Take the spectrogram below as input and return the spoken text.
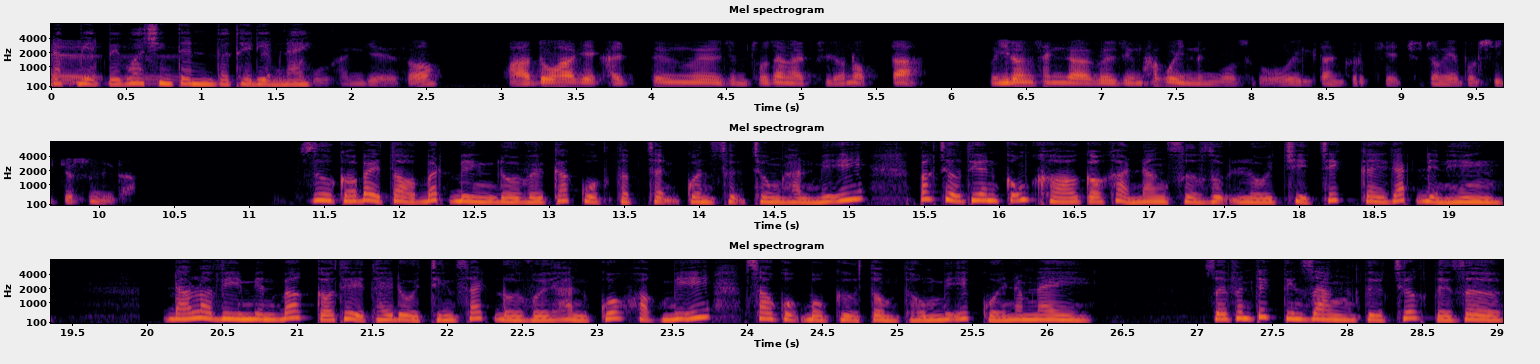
đặc biệt với Washington vào thời điểm này. 과도하게 갈등을 좀 조장할 필요는 없다. 이런 생각을 지금 하고 있는 것으로 일단 그렇게 추정해 볼 수 있겠습니다. Dù có bày tỏ bất bình đối với các cuộc tập trận quân sự chung Hàn Mỹ, Bắc Triều Tiên cũng khó có khả năng sử dụng lối chỉ trích gay gắt điển hình. Đó là vì miền Bắc có thể thay đổi chính sách đối với Hàn Quốc hoặc Mỹ sau cuộc bầu cử tổng thống Mỹ cuối năm nay. Giới phân tích tin rằng từ trước tới giờ,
